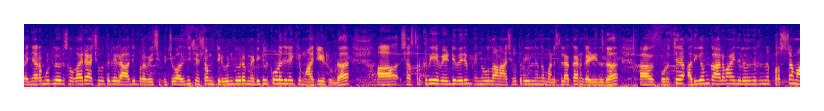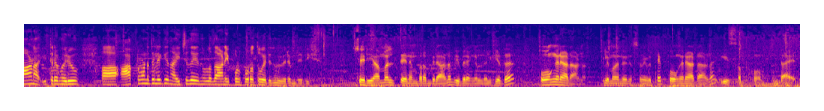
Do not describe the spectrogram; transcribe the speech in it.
വെഞ്ഞാറമൂട്ടിലെ ഒരു സ്വകാര്യ ആശുപത്രിയിൽ ആദ്യം പ്രവേശിപ്പിച്ചു. അതിനുശേഷം തിരുവനന്തപുരം മെഡിക്കൽ കോളേജിലേക്ക് മാറ്റിയിട്ടുണ്ട്. ശസ്ത്രക്രിയ വേണ്ടിവരും എന്നുള്ളതാണ് ആശുപത്രിയിൽ നിന്ന് മനസ്സിലാക്കാൻ കഴിയുന്നത്. കുറച്ച് അധികം കാലമായി നിലനിന്നിരുന്ന പ്രശ്നമാണ് ഇത്തരമൊരു ആക്രമണത്തിലേക്ക് നയിച്ചത് എന്നുള്ളതാണ് ഇപ്പോൾ പുറത്തു വരുന്ന വിവരം രതീഷ്. ശരി അമൽ തേനമ്പറമ്പിലാണ് വിവരങ്ങൾ നൽകിയത്. പോങ്ങനാടാണ് കിളിമാനൂരിന് സമീപത്തെ പോങ്ങനാടാണ് ഈ സംഭവം ഉണ്ടായത്.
